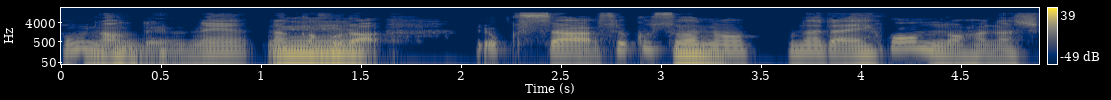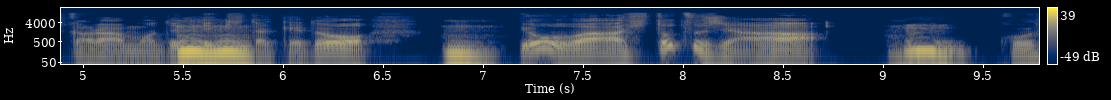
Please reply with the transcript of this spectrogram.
そうなんだよね。なんかほら、よくさ、それこそあうんの、この間絵本の話からも出てきたけど、うん。要は一つじゃ、うん。こう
